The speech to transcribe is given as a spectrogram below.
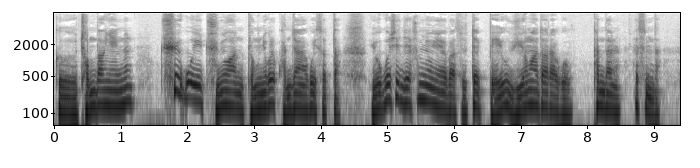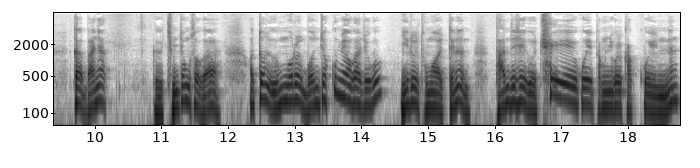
그 전방에 있는 최고의 중요한 병력을 관장하고 있었다. 이것이 이제 함명에 봤을 때 매우 위험하다라고 판단을 했습니다. 그러니까 만약 그 김정서가 어떤 음모를 먼저 꾸며가지고 이를 도모할 때는 반드시 그 최고의 병력을 갖고 있는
